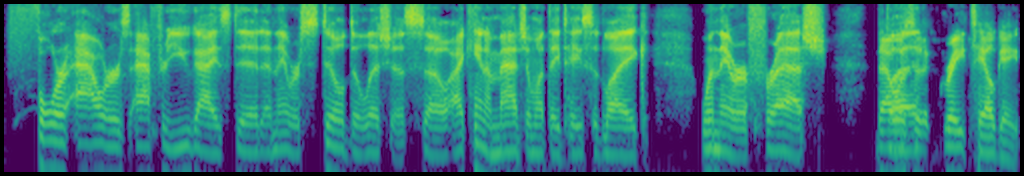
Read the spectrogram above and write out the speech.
four hours after you guys did, and they were still delicious. So I can't imagine what they tasted like when they were fresh. That but, was a great tailgate.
